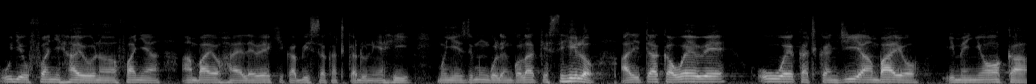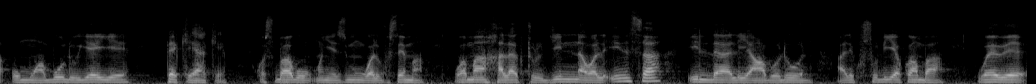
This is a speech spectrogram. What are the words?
uje ufanye hayo unayofanya ambayo haeleweki kabisa katika dunia hii. Mwenyezi mungu lengo lake si hilo. Alitaka wewe uwe katika njia ambayo imenyooka umwabudu yeye peke yake kwa sababu mwenyezi mungu alivyosema wama khalaktu ljinna walinsa illa liyabudun. Alikusudia kwamba wewe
